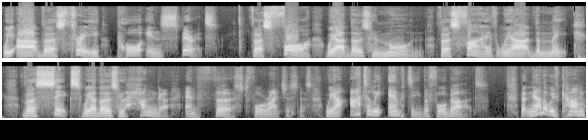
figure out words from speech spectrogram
We are, verse 3, poor in spirit. Verse 4, we are those who mourn. Verse 5, we are the meek. Verse 6, we are those who hunger and thirst for righteousness. We are utterly empty before God. But now that we've come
